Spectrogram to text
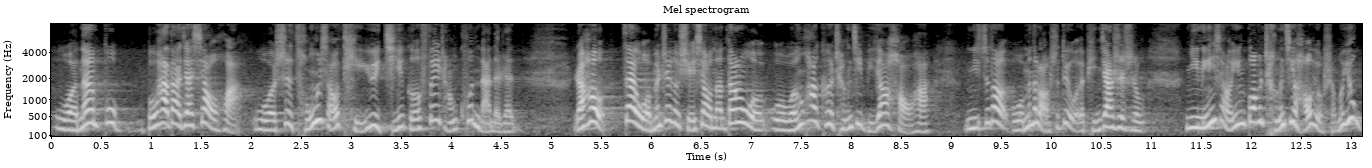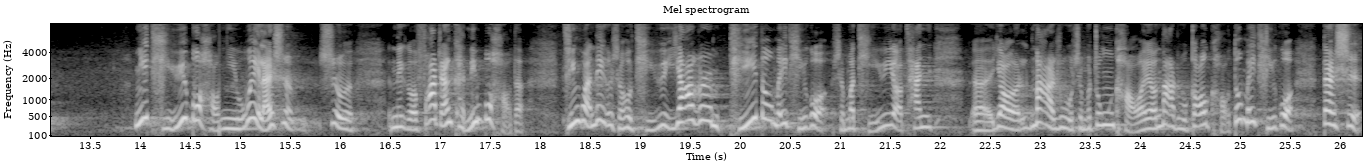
我呢不不怕大家笑话，我是从小体育及格非常困难的人。然后在我们这个学校呢，当然我我文化课成绩比较好哈。你知道我们的老师对我的评价是什么？你林小英光成绩好有什么用？你体育不好，你未来是是那个发展肯定不好的。尽管那个时候体育压根儿提都没提过，什么体育要参呃要纳入什么中考啊，要纳入高考都没提过。但是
